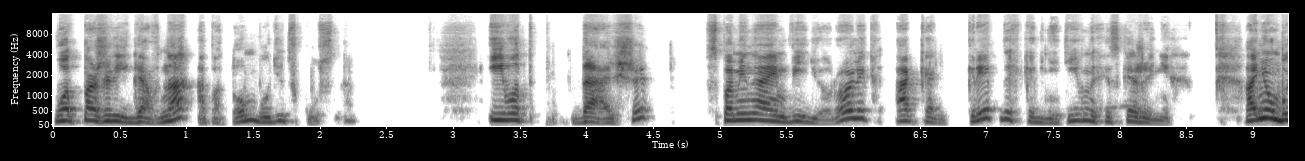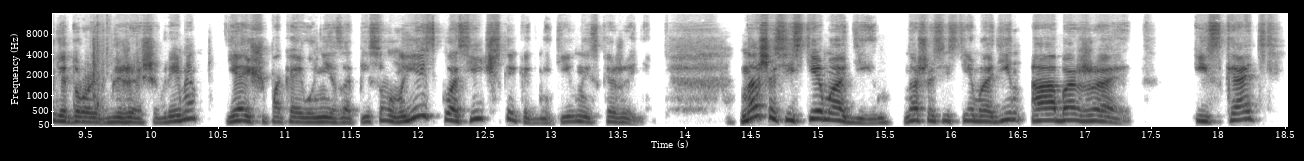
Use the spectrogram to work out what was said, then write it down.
Вот пожри говна, а потом будет вкусно. И вот дальше вспоминаем видеоролик о конкретных когнитивных искажениях. О нем будет ролик в ближайшее время. Я еще пока его не записывал, но есть классическое когнитивное искажение. Наша система 1, наша система 1 обожает искать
